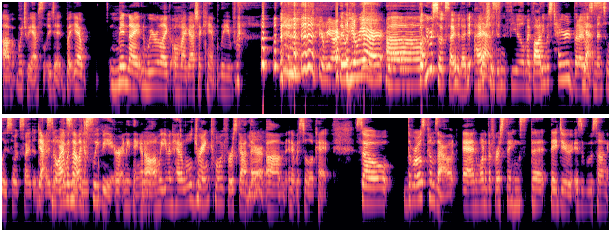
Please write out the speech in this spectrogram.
um, which we absolutely did. But yeah, midnight, and we were like, oh my gosh, I can't believe. Here we are. here we are. Uh, but we were so excited. I did. I actually didn't feel my body was tired, but I Yes. was mentally so excited. Yes, didn't no, I was not like sleepy. or anything at Yeah. all. And we even had a little drink when we first got there, Yeah. um, and it was still okay. So the rose comes out, and one of the first things that they do is Wusung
